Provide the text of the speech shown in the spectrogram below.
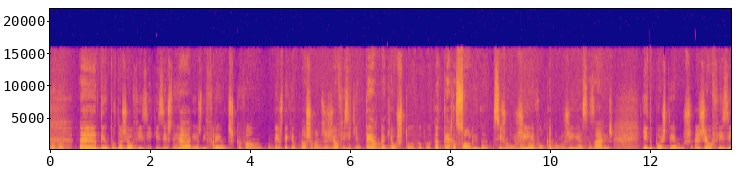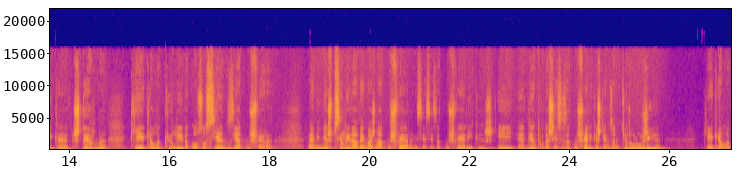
Uhum. Uh, dentro da geofísica existem áreas diferentes que vão desde aquilo que nós chamamos de geofísica interna, que é o estudo da Terra sólida, sismologia, uhum. vulcanologia, essas áreas, e depois temos a geofísica externa, que é aquela que lida com os oceanos e a atmosfera. A minha especialidade é mais na atmosfera, em ciências atmosféricas, e uh, dentro das ciências atmosféricas temos a meteorologia, que é aquela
